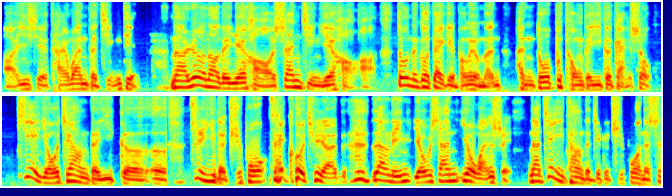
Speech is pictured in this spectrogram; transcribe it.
啊一些台湾的景点，那热闹的也好，山景也好啊，都能够带给朋友们很多不同的一个感受。借由这样的一个呃致意的直播，在过去啊，让您游山又玩水。那这一趟的这个直播呢，是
